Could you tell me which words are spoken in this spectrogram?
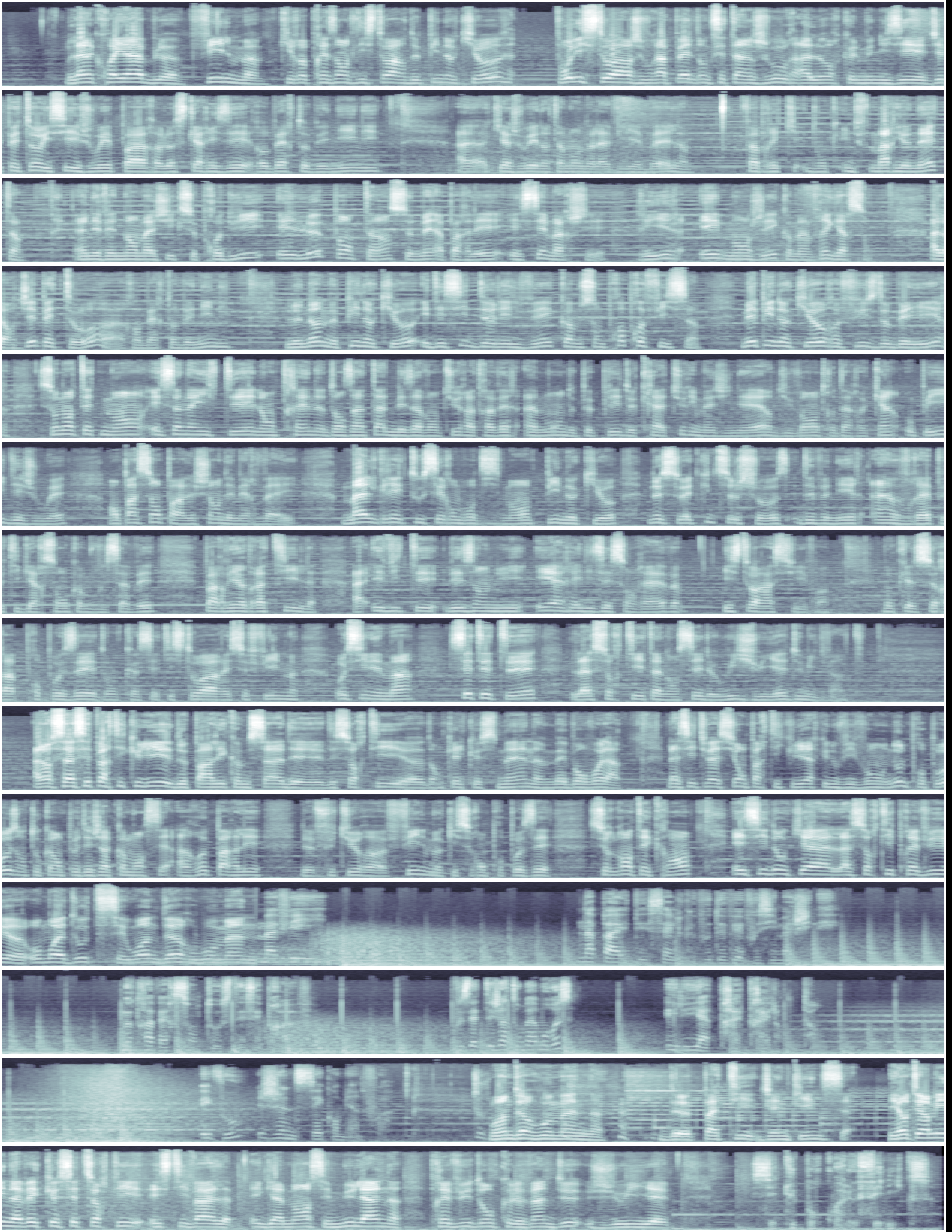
L'incroyable film qui représente l'histoire de Pinocchio. Pour l'histoire, je vous rappelle donc c'est un jour alors que le menuisier Geppetto ici joué par l'oscarisé Roberto Benigni, euh, qui a joué notamment dans La vie est belle, fabrique donc une marionnette. Un événement magique se produit et le pantin se met à parler et sait marcher, rire et manger comme un vrai garçon. Alors Geppetto, Roberto Benigni, le nomme Pinocchio et décide de l'élever comme son propre fils. Mais Pinocchio refuse d'obéir, son entêtement et sa naïveté l'entraînent dans un tas de mésaventures à travers un monde peuplé de créatures imaginaires, du ventre d'un requin au pays des jouets, en passant par le champ des merveilles. Malgré tous ces rebondissements, Pinocchio ne souhaite qu'une seule chose, devenir un vrai petit garçon comme vous le savez. Parviendra-t-il à éviter les ennuis et à réaliser son rêve? Histoire à suivre. Donc elle sera proposée donc cette histoire et ce film au cinéma cet été. La sortie est annoncée le 8 juillet 2020. Alors c'est assez particulier de parler comme ça des, des sorties euh, dans quelques semaines, mais bon voilà, la situation particulière que nous vivons nous le propose. En tout cas, on peut déjà commencer à reparler de futurs euh, films qui seront proposés sur grand écran. Et si donc il y a la sortie prévue euh, au mois d'août, c'est Wonder Woman. Ma vie n'a pas été celle que vous devez vous imaginer. Nous traversons tous des épreuves. Vous êtes déjà tombée amoureuse? Il y a très très longtemps. Et vous? Je ne sais combien de fois. Wonder Woman de Patty Jenkins. Et on termine avec cette sortie estivale également, c'est Mulan, prévu donc le 22 juillet. Sais-tu pourquoi le phénix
